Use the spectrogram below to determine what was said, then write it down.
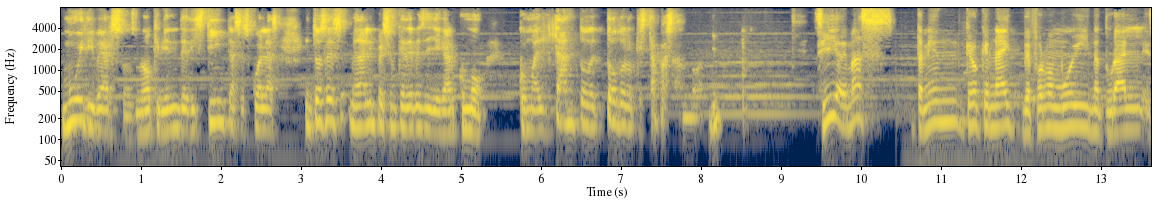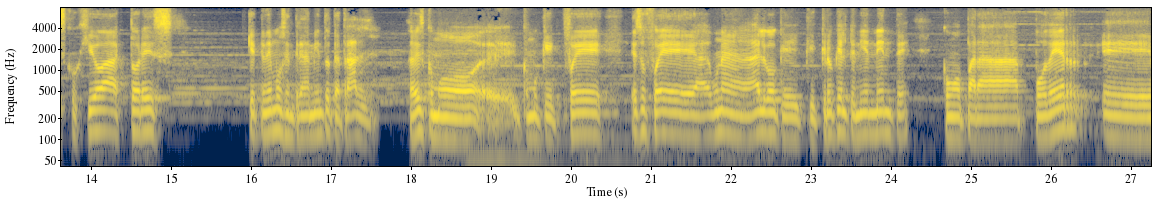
muy diversos, ¿no? Que vienen de distintas escuelas. Entonces me da la impresión que debes de llegar como, como al tanto de todo lo que está pasando. Sí, además, también creo que Knight de forma muy natural escogió a actores que tenemos entrenamiento teatral, ¿sabes? Como, eh, como que fue, eso fue una, algo que, creo que él tenía en mente como para poder, eh,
